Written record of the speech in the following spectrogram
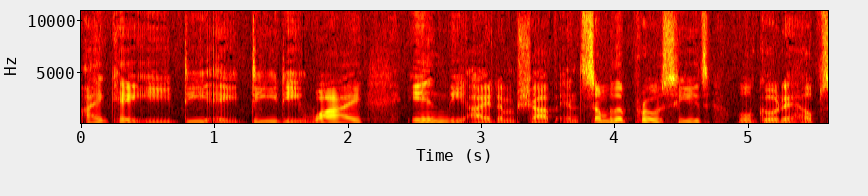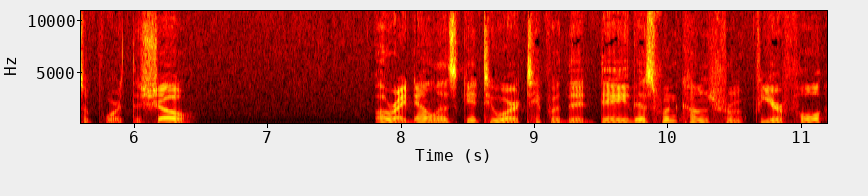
I K E D A D D Y in the item shop, and some of the proceeds will go to help support the show. All right, now let's get to our tip of the day. This one comes from Fearful.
